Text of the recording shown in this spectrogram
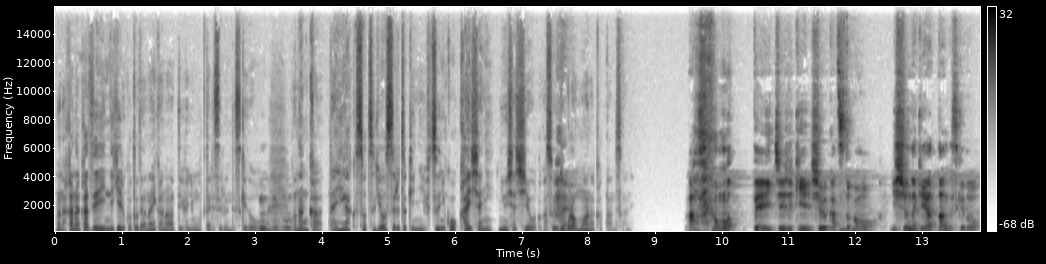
まあ、なかなか全員できることではないかなっていうふうに思ったりするんですけど、うんうんうんこうなんか大学卒業するときに普通にこう会社に入社しようとかそういうところは思わなかったんですかね？あ、そう思って一時期就活とかも一瞬だけやったんですけど、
